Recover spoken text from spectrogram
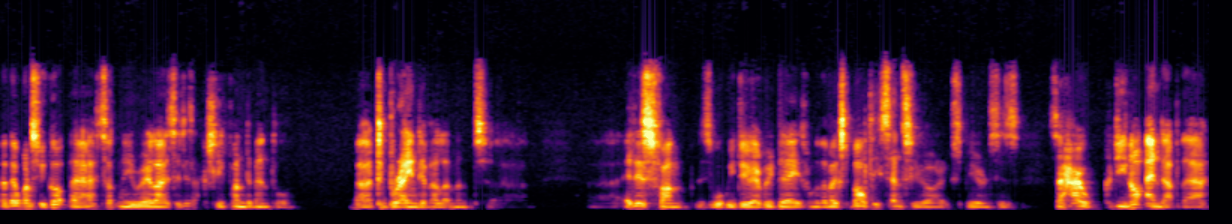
But then once we got there, suddenly you realize it is actually fundamental uh, to brain development. Uh, uh, it is fun. This is what we do every day. It's one of the most multi-sensory experiences. So how could you not end up there?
